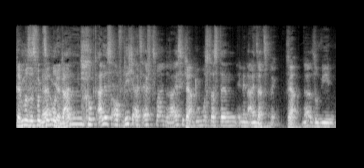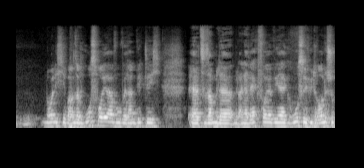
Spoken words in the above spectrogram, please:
Dann muss es funktionieren. Ne? Und dann ne? guckt alles auf dich als F32 ja. und du musst das dann in den Einsatz bringen. So, ja. ne? so wie neulich hier bei unserem Großfeuer, wo wir dann wirklich äh, zusammen mit, der, mit einer Werkfeuerwehr große hydraulische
